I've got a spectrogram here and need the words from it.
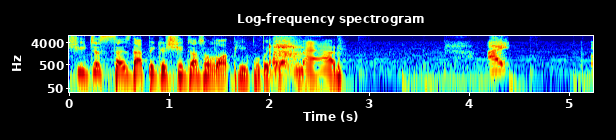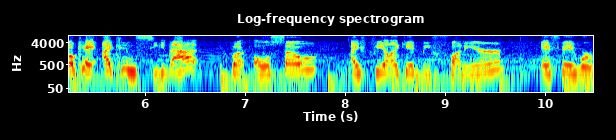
she just says that because she doesn't want people to get mad. I okay, I can see that, but also I feel like it'd be funnier if they were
